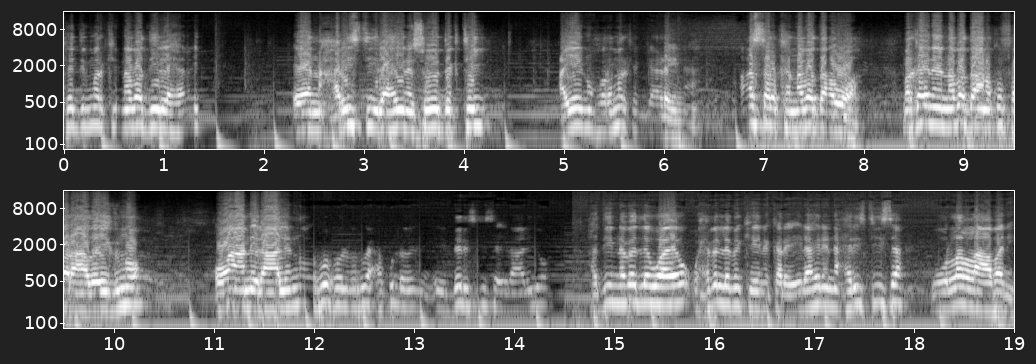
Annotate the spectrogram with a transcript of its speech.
kadib markii nabaddii la helay ee naxariistii ilaahayna soo degtay ayaynu horumarka gaadhaynaa asalka nabadda u ah. Marka inay nabaddaana ku fara adeygno oo aan ilaalinno ruux walba ruuxa ku dhow dariskiisa ilaaliyo. Haddii nabad la waayo waxba lama keeni karayo ilaahayna naxariistiisa wuu la laabani.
